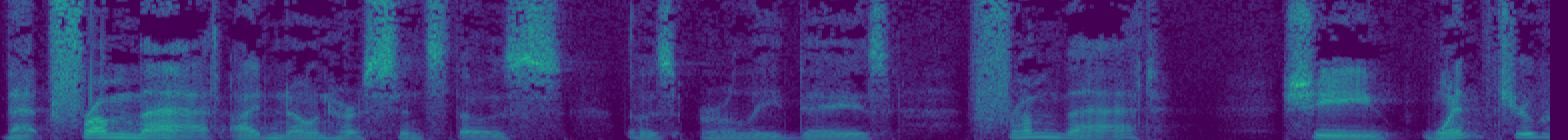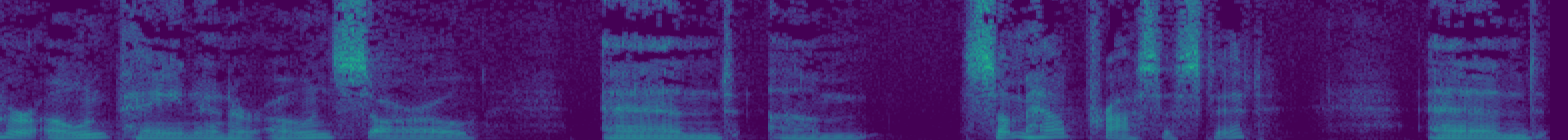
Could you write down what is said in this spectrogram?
that from that, I'd known her since those, those early days. From that, she went through her own pain and her own sorrow and um, somehow processed it. And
